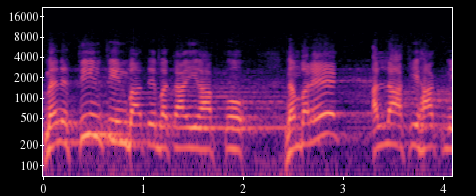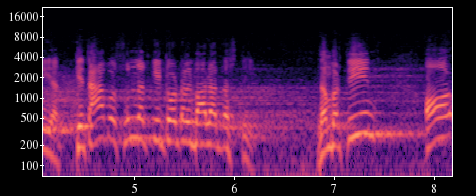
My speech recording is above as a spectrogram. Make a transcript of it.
میں نے تین تین باتیں بتائیں آپ کو۔ نمبر ایک، اللہ کی حاکمیت، کتاب و سنت کی ٹوٹل بالا دستی نمبر تین، اور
